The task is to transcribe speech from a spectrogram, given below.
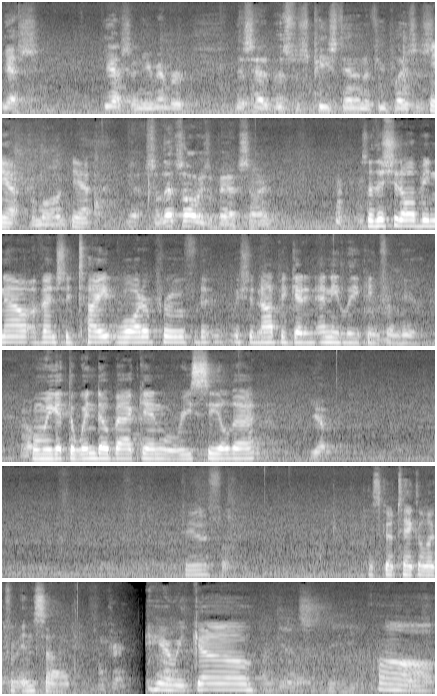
Yes, yes, and you remember this had, this was pieced in in a few places? Yeah. The log? Yeah. Yeah, so that's always a bad sign. So this should all be now eventually tight, waterproof. That we should not be getting any leaking from here. Nope. When we get the window back in, we'll reseal that. Yep. Beautiful. Let's go take a look from inside. Okay. Here we go. Oh,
